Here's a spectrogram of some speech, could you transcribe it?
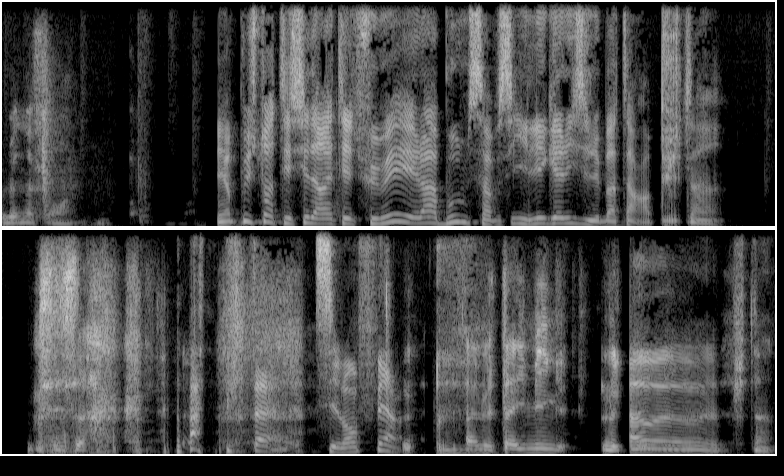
Le 9 juin. Et en plus, toi, t'essaies d'arrêter de fumer et là, boum, ça il légalise les bâtards. Ah, putain. C'est ça. Putain, c'est l'enfer. Ah, le timing. Le Ah timing. ouais, ouais, ouais, putain.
